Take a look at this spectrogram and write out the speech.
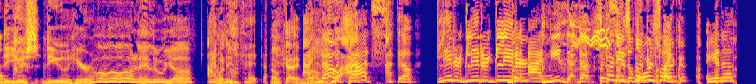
brothel- do you do you hear Hallelujah? I What do you- love it. Okay, well, I know. But I, that's- I feel glitter, glitter, But glitter. I need that. That but see, the Lord's like. Anna.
